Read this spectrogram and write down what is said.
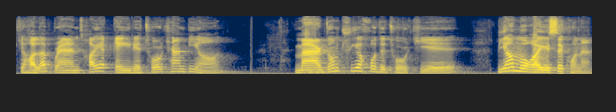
که حالا برندهای غیر ترک هم بیان. مردم توی خود ترکیه بیان مقایسه کنن.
